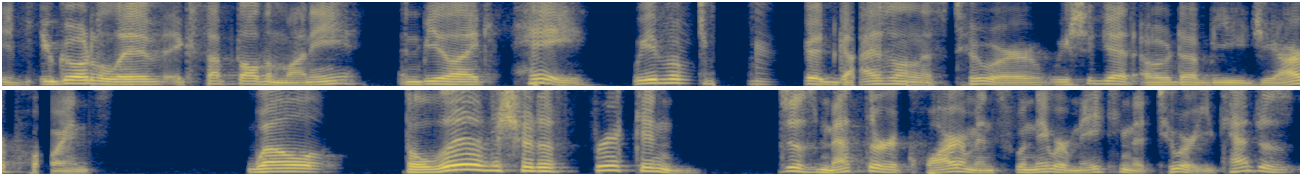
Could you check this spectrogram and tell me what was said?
if you go to LIV, accept all the money, and be like, hey, we have a good guys on this tour, we should get OWGR points. Well, the LIV should have freaking just met the requirements when they were making the tour. You can't just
